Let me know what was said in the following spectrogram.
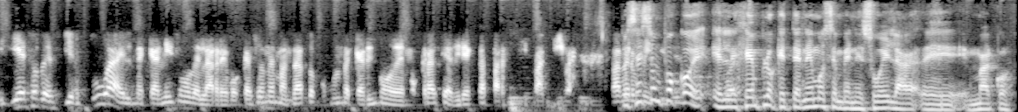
y eso desvirtúa el mecanismo de la revocación de mandato como un mecanismo de democracia directa participativa. Pues es un poco el ejemplo que tenemos en Venezuela, eh, Marco.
